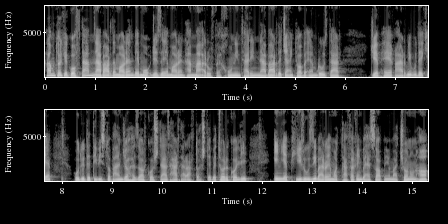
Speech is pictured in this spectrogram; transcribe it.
همونطور که گفتم نبرد مارن به معجزه مارن هم معروفه خونین ترین نبرد جنگ تا به امروز در جبهه غربی بوده که حدود 250 هزار کشته از هر طرف داشته. به طور کلی این یه پیروزی برای متفقین به حساب می اومد چون اونها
